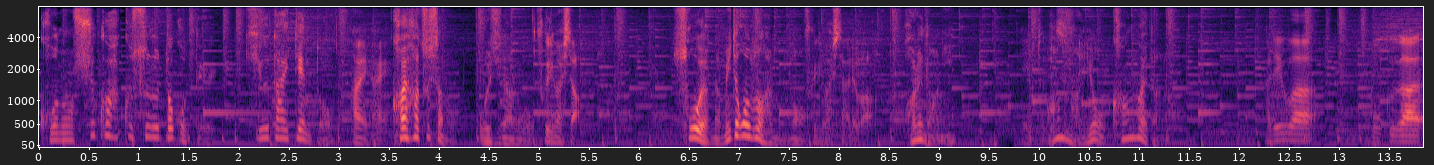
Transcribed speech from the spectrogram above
この宿泊するとこって球体テント？はいはい。開発したの？オリジナルを？作りました。そうやんな。見たことないもんな。作りましたあれは。あれ何？えーとね。んなんよう考えたなあれは僕が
